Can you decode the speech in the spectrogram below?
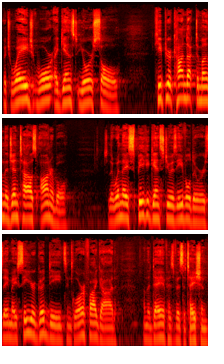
which wage war against your soul. Keep your conduct among the Gentiles honorable, so that when they speak against you as evildoers, they may see your good deeds and glorify God on the day of his visitation.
